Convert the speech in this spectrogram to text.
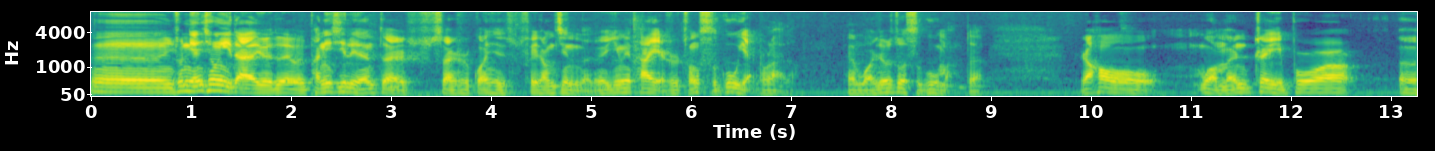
嗯，你说年轻一代的乐队盘尼西林，对，算是关系非常近的，对，因为他也是从 school 演出来的，对我就是做 school 嘛，对。然后我们这一波，呃，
